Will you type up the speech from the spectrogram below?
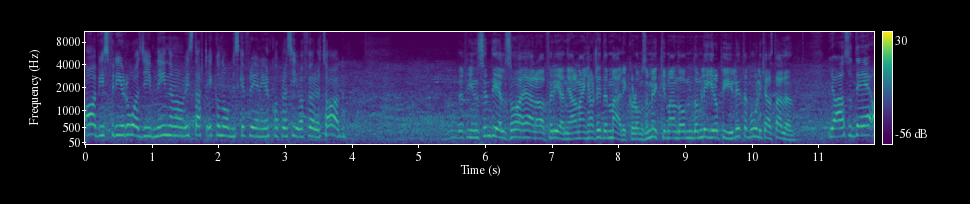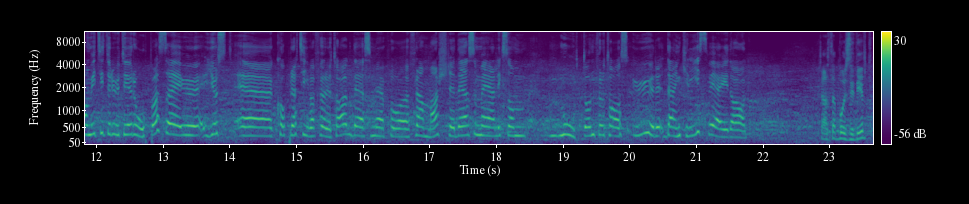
avgiftsfri rådgivning när man vill starta ekonomiska föreningar och kooperativa företag. Det finns en del sådana här föreningar, man kanske inte märker dem så mycket men de, de ligger och pyr lite på olika ställen. Ja, alltså det, om vi tittar ut i Europa så är ju just eh, kooperativa företag det som är på frammarsch. Det är det som är liksom motorn för att ta oss ur den kris vi är i idag. Känns det positivt?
